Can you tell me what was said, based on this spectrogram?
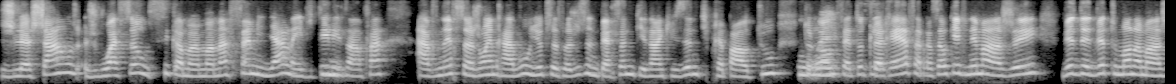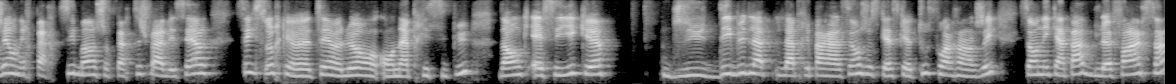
Je le change. Je vois ça aussi comme un moment familial, inviter mm. les enfants à venir se joindre à vous, au lieu que ce soit juste une personne qui est dans la cuisine, qui prépare tout. Tout le monde fait tout le reste. Après ça, OK, venez manger. Vite, vite, vite, tout le monde a mangé. On est reparti. Bon, je suis reparti, je fais la vaisselle. C'est sûr que, tu sais, là, on n'apprécie plus. Donc, essayez que du début de la, préparation jusqu'à ce que tout soit rangé, si on est capable de le faire sans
